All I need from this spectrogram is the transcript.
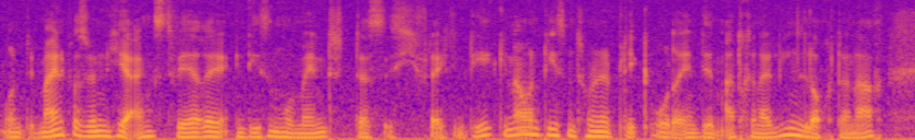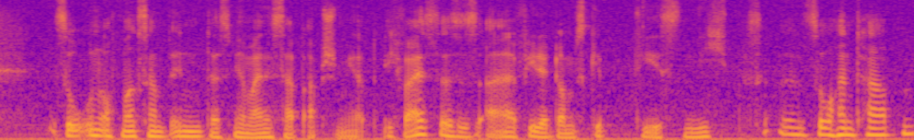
Und meine persönliche Angst wäre in diesem Moment, dass ich vielleicht in die, genau in diesem Tunnelblick oder in dem Adrenalinloch danach so unaufmerksam bin, dass mir meine Sub abschmiert. Ich weiß, dass es äh, viele DOMs gibt, die es nicht äh, so handhaben.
